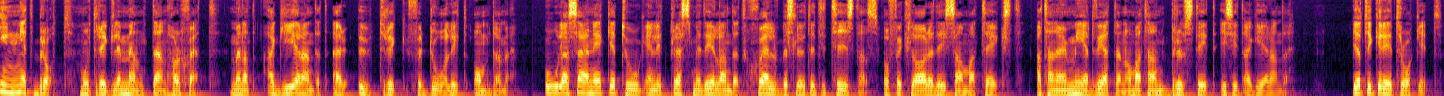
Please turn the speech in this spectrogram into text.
Inget brott mot reglementen har skett, men att agerandet är uttryck för dåligt omdöme. Ola Serneke tog enligt pressmeddelandet själv beslutet i tisdags och förklarade i samma text att han är medveten om att han brustit i sitt agerande. Jag tycker det är tråkigt.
